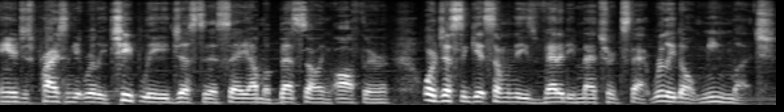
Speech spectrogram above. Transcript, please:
and you're just pricing it really cheaply just to say I'm a best-selling author or just to get some of these vanity metrics that really don't mean much.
